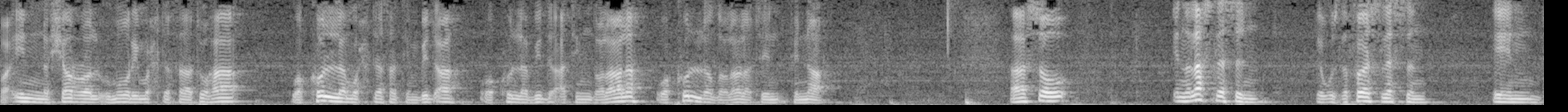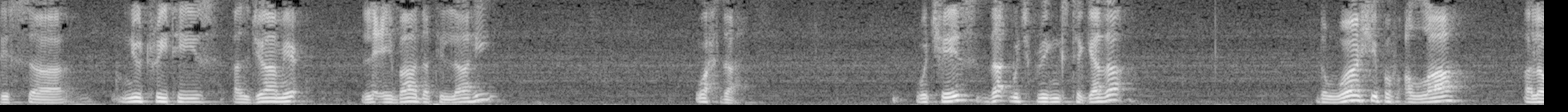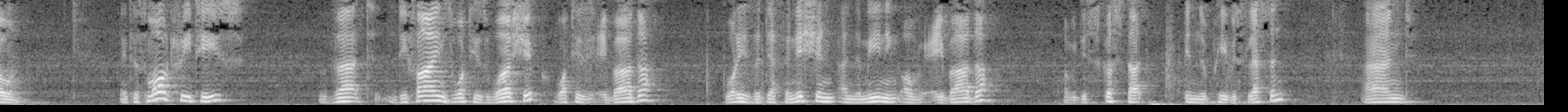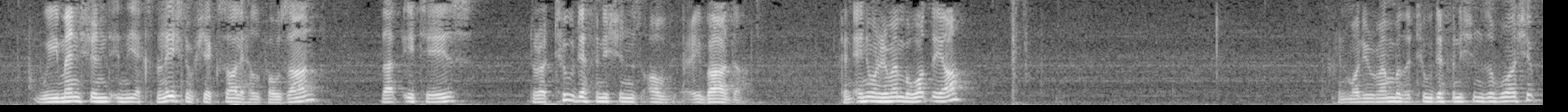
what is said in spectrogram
وإن شر الأمور محدثاتها وكل محدثة بدعة وكل بدعة ضلالة وكل ضلالة في النار uh, So, in the last lesson, it was the first lesson in this uh, new treatise, Al-Jami' لعبادة الله وحده which is that which brings together the worship of Allah alone. It's a small treatise that defines what is worship, what is ibadah, what is the definition and the meaning of ibadah. We discussed that in the previous lesson. And we mentioned in the explanation of Sheikh Salih Al Fawzan that it is, there are two definitions of ibadah. Can anyone remember what they are? Can anybody remember the two definitions of worship?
